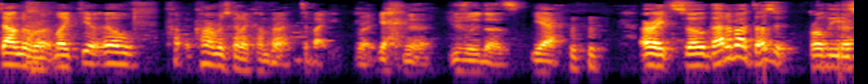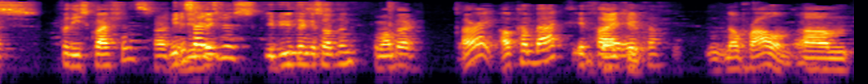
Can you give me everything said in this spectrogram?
down the road like you it'll, karma's gonna come back to bite you. Right. Yeah. Yeah. Usually does. Yeah. All right, so that about does it for Okay. these for these questions. Right, We decided think- to just If you think of something, come on back. all right. I'll come back if Thank I. If I no problem. Um,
